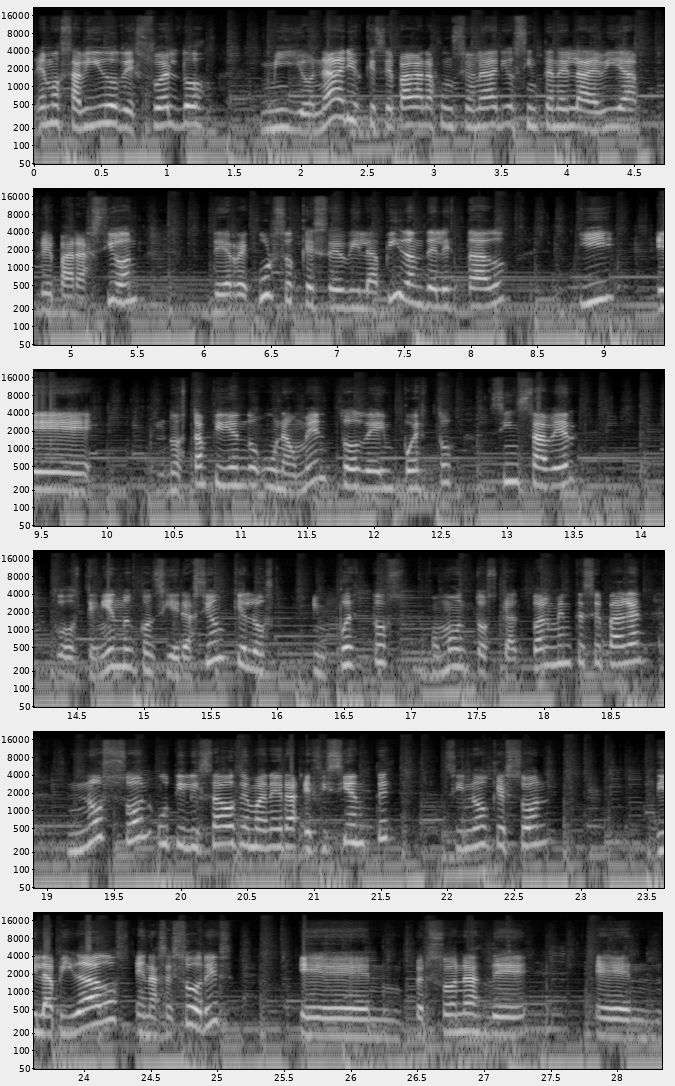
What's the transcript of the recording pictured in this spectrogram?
hemos sabido de sueldos millonarios que se pagan a funcionarios sin tener la debida preparación, de recursos que se dilapidan del Estado y eh, nos están pidiendo un aumento de impuestos sin saber o teniendo en consideración que los impuestos o montos que actualmente se pagan no son utilizados de manera eficiente, sino que son dilapidados en asesores, en personas de en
